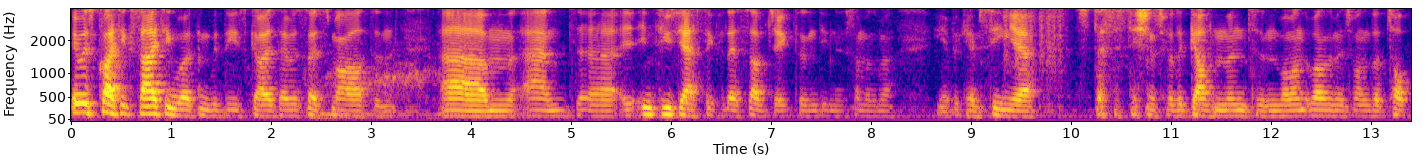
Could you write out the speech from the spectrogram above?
it was quite exciting working with these guys. They were so smart and, um, and uh, enthusiastic for their subject. And, you know, some of them are, you know, became senior statisticians for the government. And one, one of them is one of the top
